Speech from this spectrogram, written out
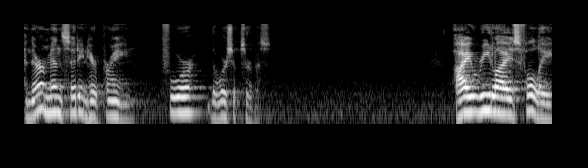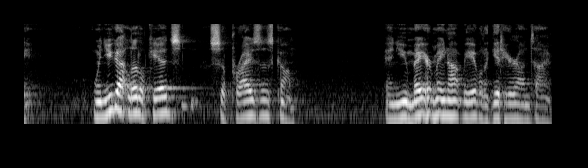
and there are men sitting here praying for the worship service. I realize fully when you got little kids, surprises come. And you may or may not be able to get here on time.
